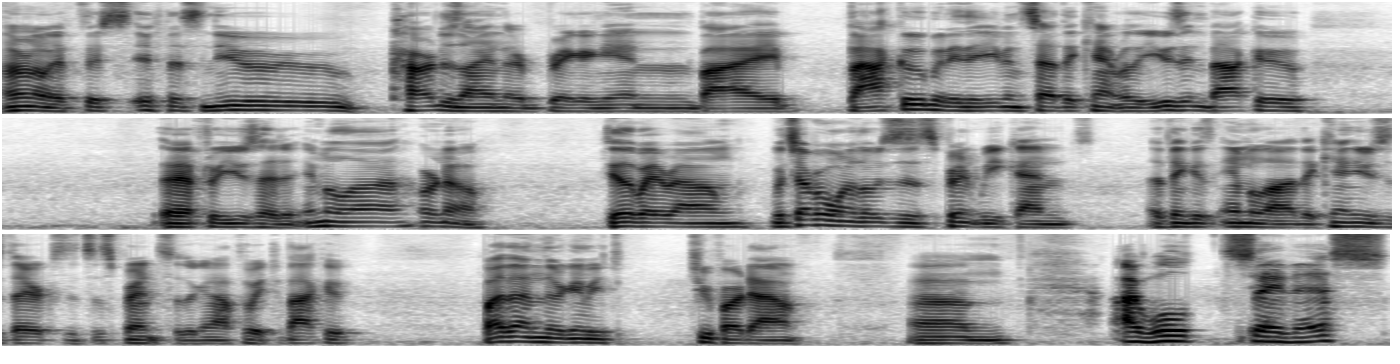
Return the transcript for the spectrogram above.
I don't know if this if this new car design they're bringing in by Baku, but they even said they can't really use it in Baku. They have to use it at Imola or no, the other way around. Whichever one of those is a sprint weekend, I think is Imola. They can't use it there because it's a sprint, so they're gonna have to wait to Baku. By then, they're gonna be t- too far down. Um, I will say this.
